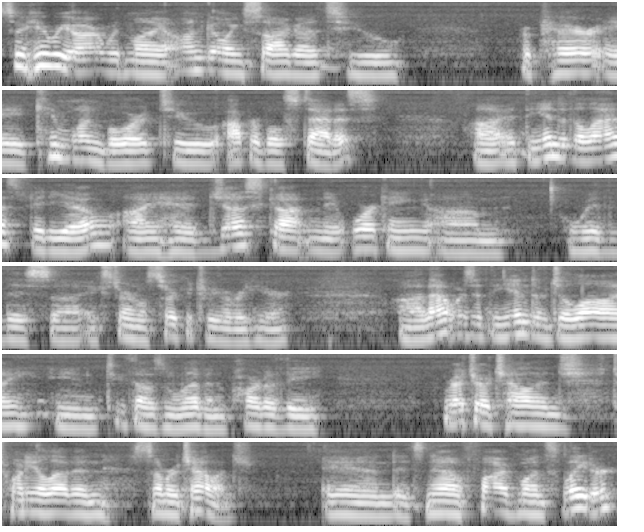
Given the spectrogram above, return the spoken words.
So here we are with my ongoing saga to prepare a KIM-1 board to operable status. Uh, at the end of the last video I had just gotten it working um, with this uh, external circuitry over here. Uh, that was at the end of July in 2011, part of the Retro Challenge 2011 Summer Challenge. And it's now five months later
